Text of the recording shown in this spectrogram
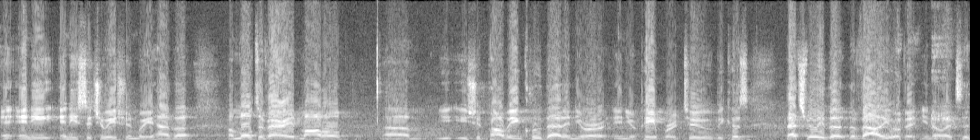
any, any situation where you have a, a multivariate model, um, you, you should probably include that in your, in your paper too, because that's really the, the value of it. You know, it's a,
